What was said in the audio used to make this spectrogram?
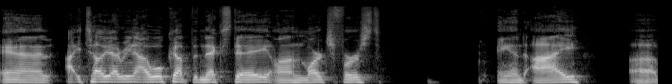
And I tell you, Irina, I woke up the next day on March 1st, and I, uh,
